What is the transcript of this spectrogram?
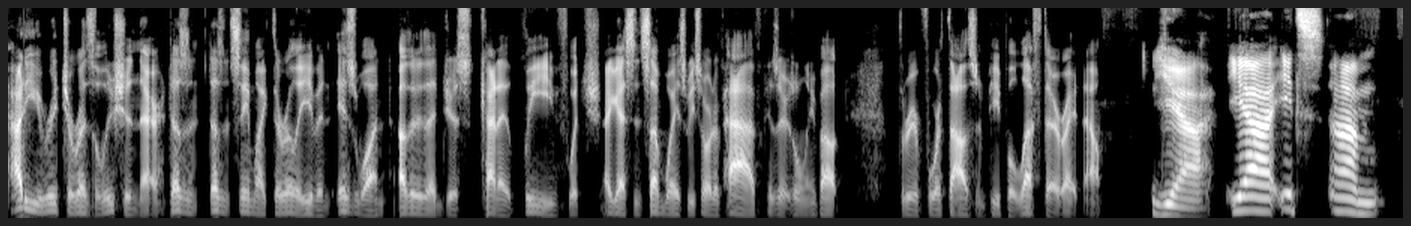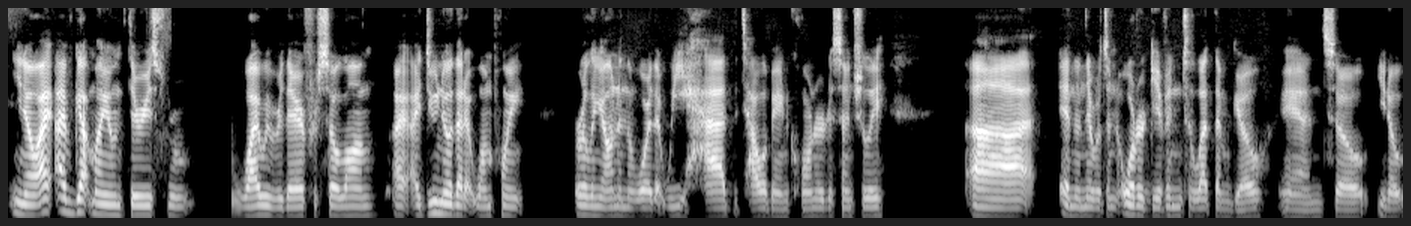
how do you reach a resolution there? Doesn't doesn't seem like there really even is one, other than just kind of leave, which I guess in some ways we sort of have because there's only about three or four thousand people left there right now. yeah, yeah, it's um, you know, I, I've got my own theories for why we were there for so long. I, I do know that at one point early on in the war that we had the Taliban cornered essentially, uh, and then there was an order given to let them go, and so you know,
